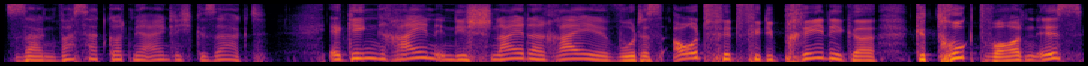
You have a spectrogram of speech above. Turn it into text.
zu sagen, was hat Gott mir eigentlich gesagt? Er ging rein in die Schneiderei, wo das Outfit für die Prediger gedruckt worden ist.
